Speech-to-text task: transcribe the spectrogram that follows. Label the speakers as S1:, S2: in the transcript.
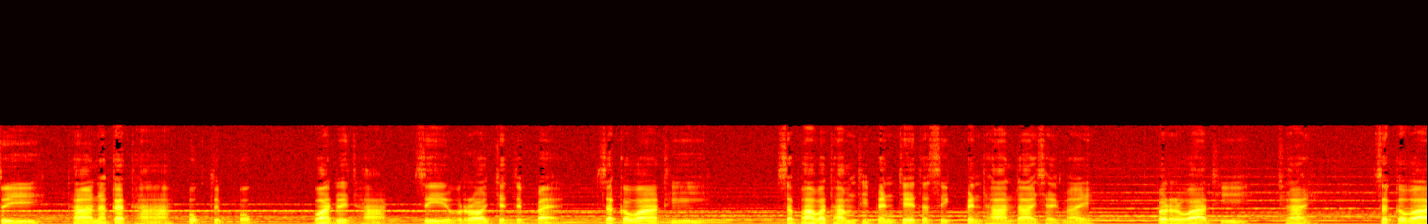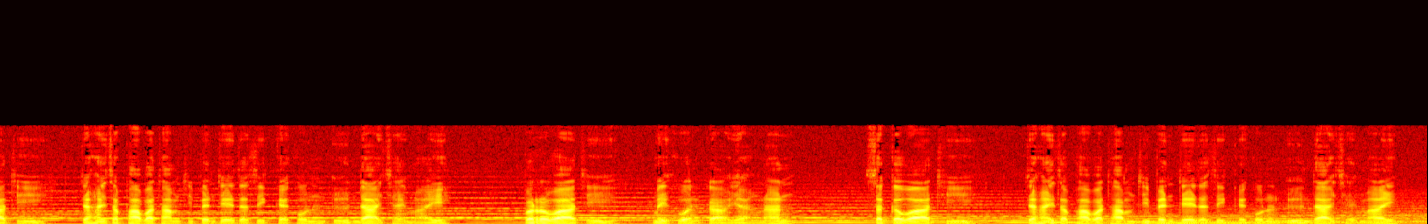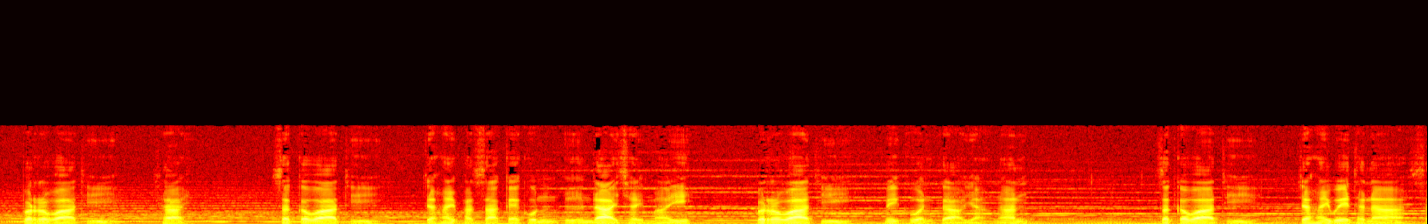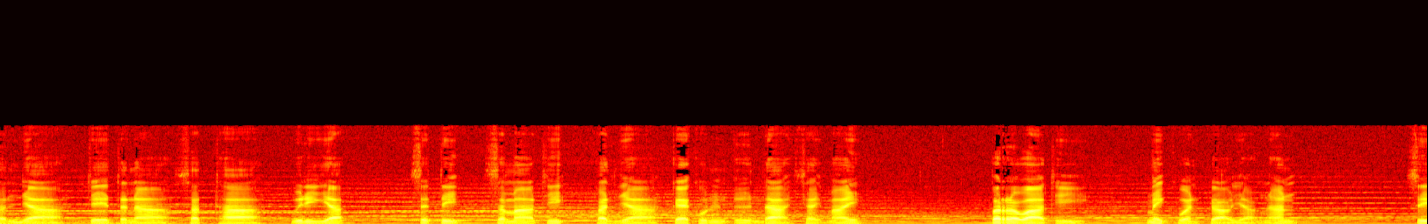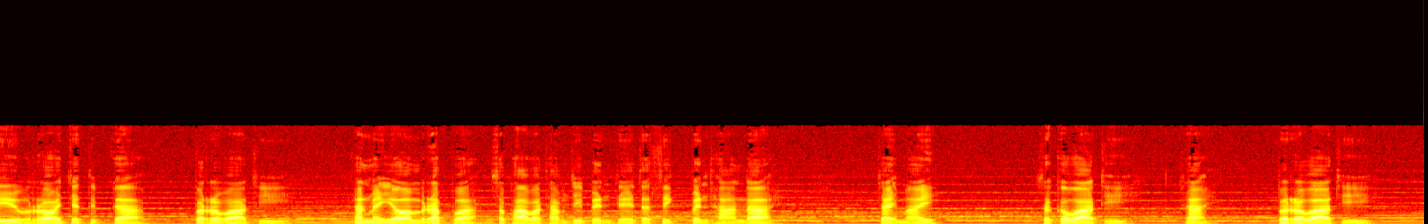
S1: 4. ทานกถา 66 ว่าด้วยทาน 478 สกวาที สภาวธรรมที่เป็นเจตสิกเป็นทานได้ใช่ไหม ปรวาที ใช่ สกวาที จะให้สภาวธรรมที่เป็นเจตสิกแก่คนอื่น ๆ ได้ใช่ไหม ปรวาทีไม่ควรกล่าวอย่างนั้น สกวาที จะให้สภาวธรรมที่เป็นเจตสิกแก่คนอื่น ๆ ได้ใช่ไหม ปรวาที ใช่สกวาทีจะให้ภาษาแก่คนอื่นๆได้ใช่ไหม ปรวาทีไม่ควรกล่าวอย่างนั้นสกวาทีจะให้เวทนา สัญญา เจตนาศรัทธา วิริยะ สติ สมาธิ ปัญญาแก่คนอื่นๆได้ใช่ไหม ปรวาทีไม่ควรกล่าวอย่างนั้น 479 ปรวาที ท่านไม่ยอมรับว่าสภาวธรรมที่เป็นเจตสิกเป็นทานได้ ใช่ไหม สกวาที ใช่ ปรวาที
